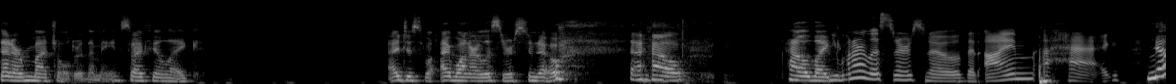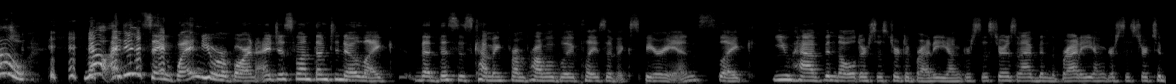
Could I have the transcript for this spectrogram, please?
that are much older than me. So I feel like I just I want our listeners to know how how like you want our listeners to know that I'm a hag. No no I didn't say when you were born. I just want them to know like that this is coming from probably a place of experience. Like you have been the older sister to bratty younger sisters, and I've been the bratty younger sister to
